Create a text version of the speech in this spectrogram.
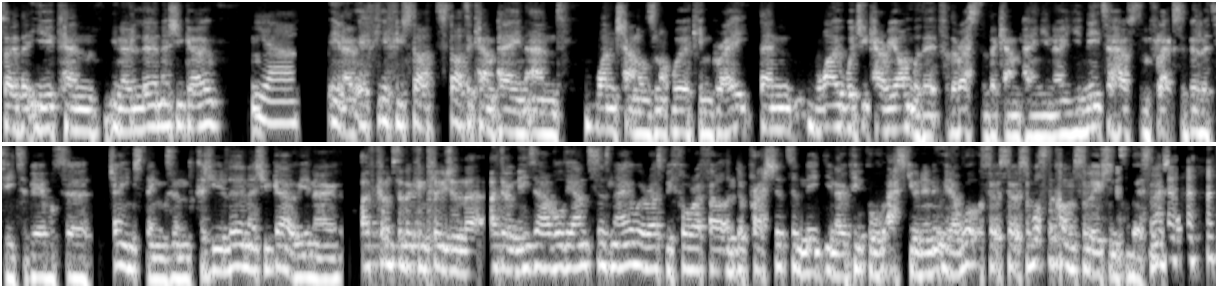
so that you can, you know, learn as you go. Yeah. You know, if, if you start, start a campaign and one channel's not working great, then why would you carry on with it for the rest of the campaign? You know, you need to have some flexibility to be able to change things. And because you learn as you go, you know, I've come to the conclusion that I don't need to have all the answers now, whereas before I felt under pressure to need, you know, people ask you, and you know, what, so, so, so what's the common solution to this? Actually, I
